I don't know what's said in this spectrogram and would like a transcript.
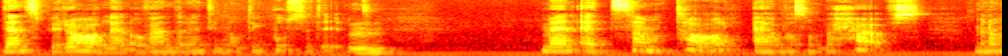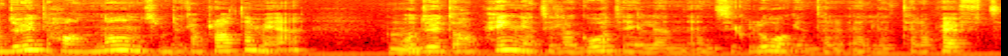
den spiralen och vända den till någonting positivt. Mm. Men ett samtal är vad som behövs. Men om du inte har någon som du kan prata med Mm. och du inte har pengar till att gå till en, en psykolog en ter- eller terapeut.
